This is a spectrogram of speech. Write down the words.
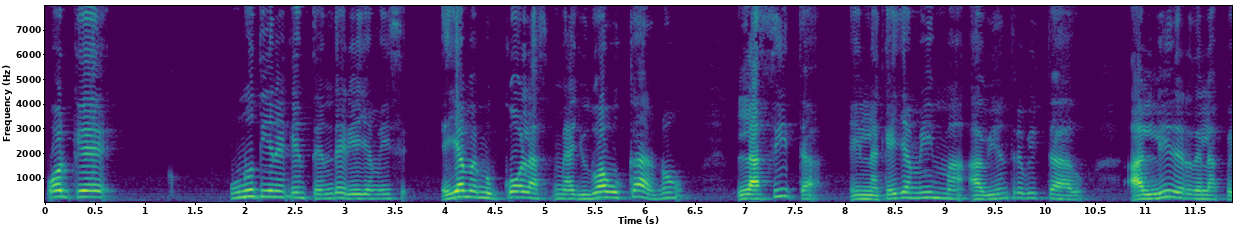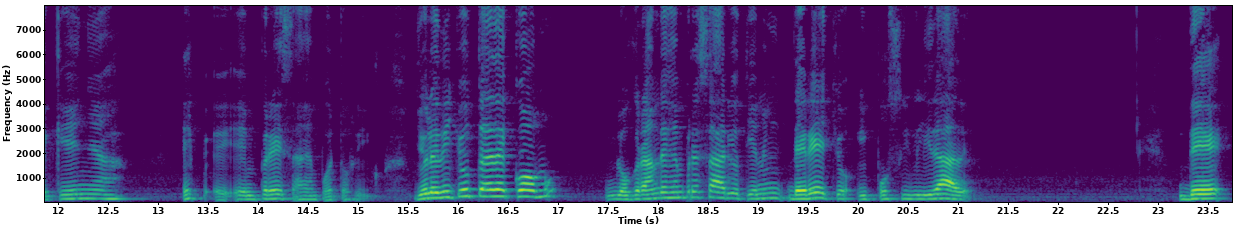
porque uno tiene que entender, y ella me dice, ella me buscó, me ayudó a buscar, ¿no? La cita en la que ella misma había entrevistado al líder de las pequeñas eh, empresas en Puerto Rico. Yo le he dicho a ustedes cómo los grandes empresarios tienen derecho y posibilidades de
